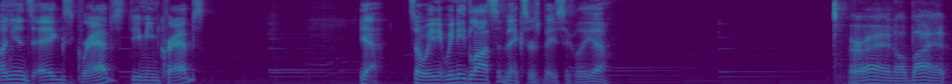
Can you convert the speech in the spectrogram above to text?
Onions, eggs, grabs? Do you mean crabs? Yeah. So we we need lots of mixers, basically. Yeah. All right, I'll buy it.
